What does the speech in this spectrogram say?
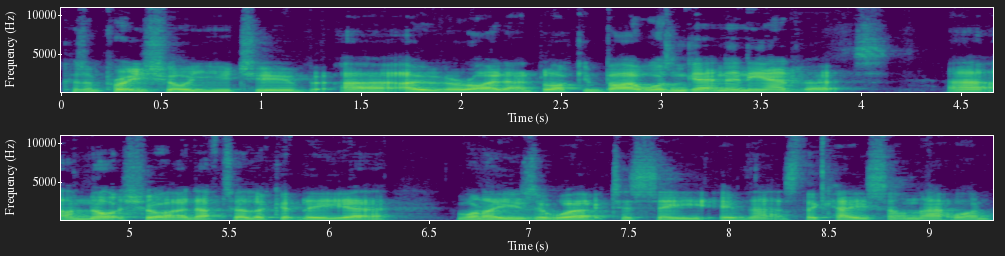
because I'm pretty sure YouTube uh, override ad blocking, but I wasn't getting any adverts. Uh, I'm not sure. I'd have to look at the uh, one I use at work to see if that's the case on that one.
